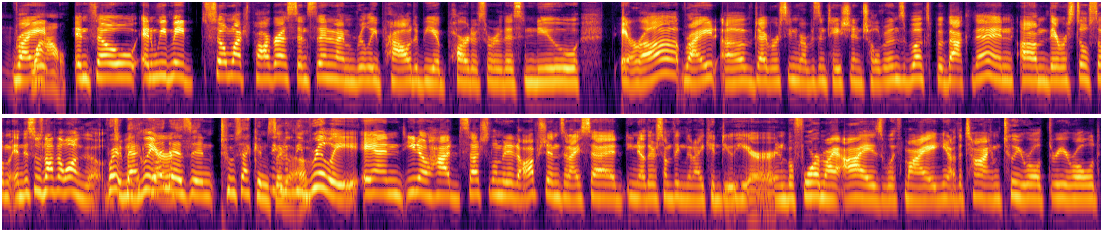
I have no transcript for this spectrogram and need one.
mm. right? Wow. And so, and we've made so much progress since then, and I'm really proud to be a part of sort of this new era, right, of diversity and representation in children's books. But back then, um, there were still some, and this was not that long ago. Right, to be back clear. then, as in two seconds ago. Really, and you know, had such limited options. And I said, you know, there's something that I can do here. And before my eyes, with my, you know, at the time, two year old, three year old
